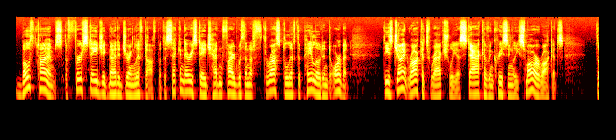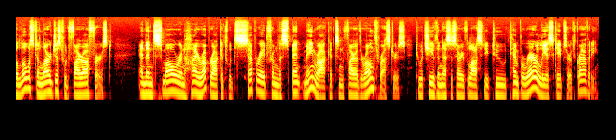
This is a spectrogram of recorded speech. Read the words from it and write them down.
Both times, the first stage ignited during liftoff, but the secondary stage hadn't fired with enough thrust to lift the payload into orbit. These giant rockets were actually a stack of increasingly smaller rockets. The lowest and largest would fire off first, and then smaller and higher up rockets would separate from the spent main rockets and fire their own thrusters to achieve the necessary velocity to temporarily escape Earth gravity.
